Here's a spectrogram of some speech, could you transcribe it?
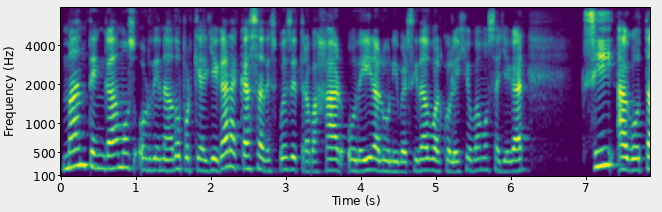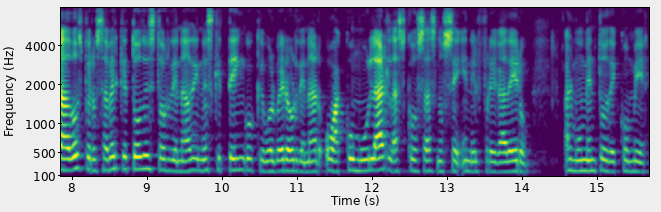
Mantengamos ordenado porque al llegar a casa después de trabajar o de ir a la universidad o al colegio vamos a llegar sí agotados, pero saber que todo está ordenado y no es que tengo que volver a ordenar o acumular las cosas, no sé, en el fregadero al momento de comer.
